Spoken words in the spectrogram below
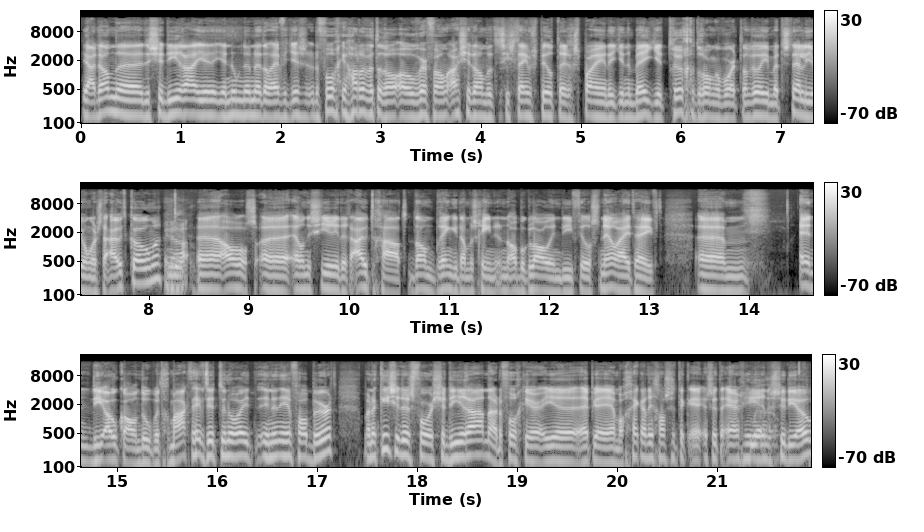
Ja, dan eh, de Shadira, je, je noemde hem net al eventjes. De vorige keer hadden we het er al over van als je dan het systeem speelt tegen Spanje, dat je een beetje teruggedrongen wordt, dan wil je met snelle jongens eruit komen. Ja. Eh, als eh El Nisiri eruit gaat, dan breng je dan misschien een Aboglau in die veel snelheid heeft. Ehm, en die ook al een doelpunt gemaakt heeft dit toernooi in een invalbeurt. Maar dan kies je dus voor Shadira. Nou, de vorige keer eh, heb jij helemaal gek aan die gast zitten, zitten erg hier Ja, in de studio.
